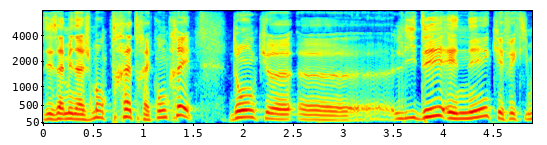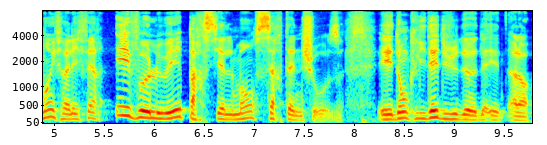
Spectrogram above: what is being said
des aménagements très très concrets. Donc l'idée est née qu'effectivement il fallait faire évoluer partiellement certaines choses. Et donc l'idée du, alors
